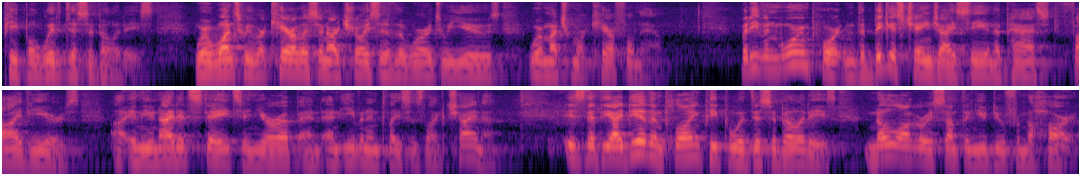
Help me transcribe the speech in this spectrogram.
people with disabilities. Where once we were careless in our choices of the words we use, we're much more careful now. But even more important, the biggest change I see in the past five years uh, in the United States, in Europe, and, and even in places like China is that the idea of employing people with disabilities no longer is something you do from the heart.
